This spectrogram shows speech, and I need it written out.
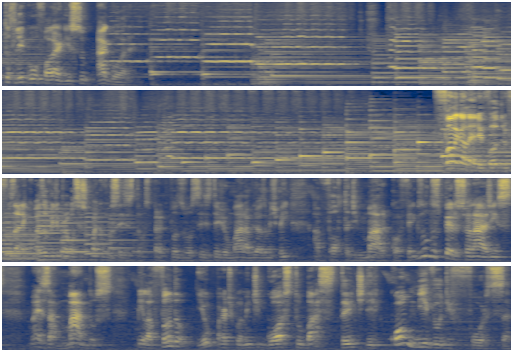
Então se liga vou falar disso agora. Fala galera, Evandro Fusari aqui mais um vídeo pra vocês, como é que vocês estão? Espero que todos vocês estejam maravilhosamente bem A volta de Marco Fênix, um dos personagens mais amados pela fandom eu particularmente gosto bastante dele Qual o nível de força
